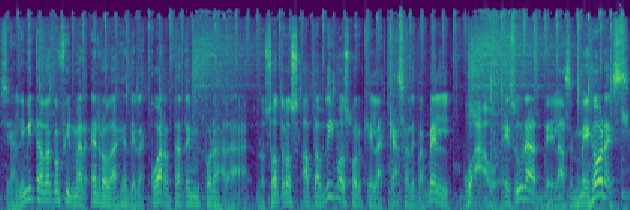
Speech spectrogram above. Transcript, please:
Se han limitado a confirmar el rodaje de la cuarta temporada. Nosotros aplaudimos porque La Casa de Papel, wow, es una de las mejores.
